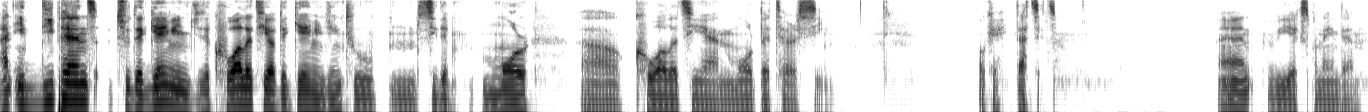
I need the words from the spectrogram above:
and it depends to the game the quality of the game engine to um, see the more uh, quality and more better scene. Okay, that's it. And we explain them.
